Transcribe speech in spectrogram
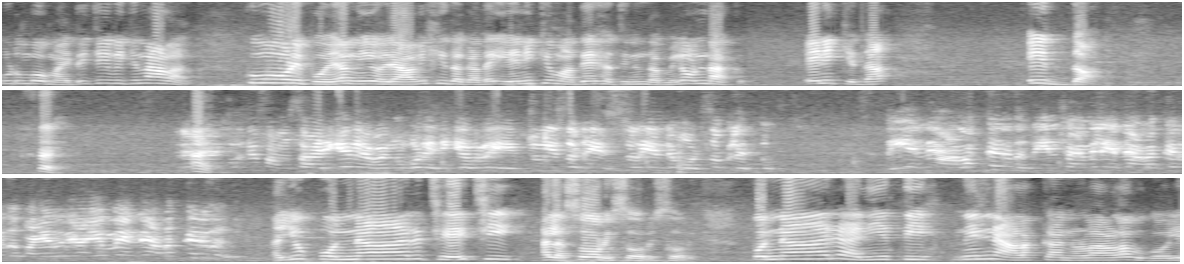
കുടുംബവുമായിട്ട് ജീവിക്കുന്ന ആളാണ്. കൂടിപ്പോയാൽ നീ ഒരു അവിഹിത കഥ എനിക്കും അദ്ദേഹത്തിനും തമ്മിൽ ഉണ്ടാക്കും. എനിക്കിതാ ഇതാ. സംസാരിക്കാൻ ഇറങ്ങുമ്പോൾ എനിക്ക് അവരുടെ എ ടു ഇസഡ് ഹിസ്റ്ററി എന്റെ വാട്സപ്പിൽ എത്തും. നീ എന്നെ അളക്കരുത്. മീൻ ഫാമിലി എന്നെ അളക്കരുത്. പയറുരായമ്മ എന്നെ അളക്കരുത്. അയ്യോ പൊന്നാര ചേച്ചി. അല്ല സോറി സോറി സോറി പൊന്നാര അനിയത്തി നിന്നെ അളക്കാനുള്ള അളവുകോൽ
